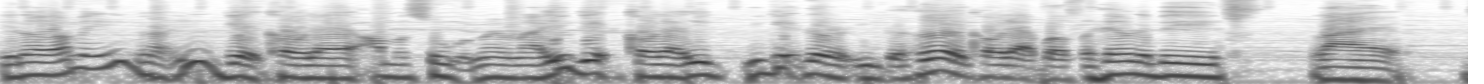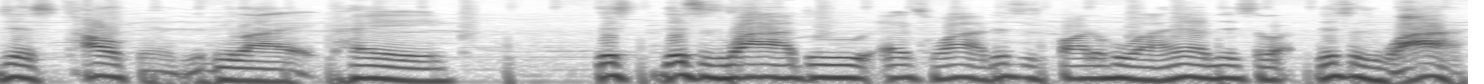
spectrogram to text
You know, I mean, you you get Kodak, I'm a Superman. Like you get Kodak, you, you get the the hood Kodak, but for him to be like just talking, to be like, hey, this this is why I do X, Y. This is part of who I am. This is this is why.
